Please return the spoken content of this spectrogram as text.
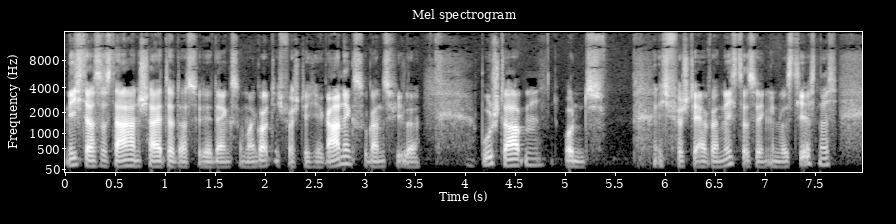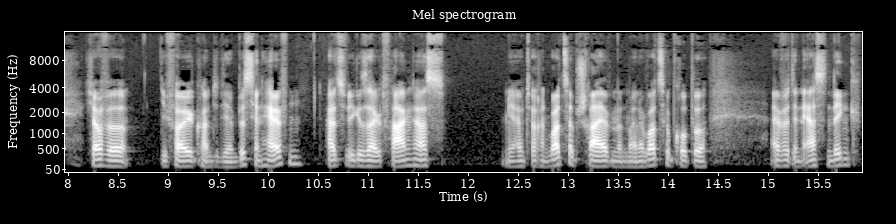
nicht, dass es daran scheitert, dass du dir denkst, oh mein Gott, ich verstehe hier gar nichts, so ganz viele Buchstaben und ich verstehe einfach nichts, deswegen investiere ich nicht. Ich hoffe, die Folge konnte dir ein bisschen helfen. Falls du, wie gesagt, Fragen hast, mir einfach in WhatsApp schreiben, in meiner WhatsApp-Gruppe. Einfach den ersten Link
